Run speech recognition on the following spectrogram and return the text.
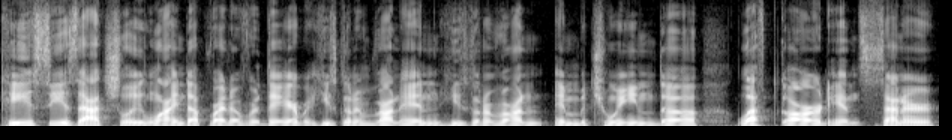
Casey is actually lined up right over there, but he's going to run in. He's going to run in between the left guard and center.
